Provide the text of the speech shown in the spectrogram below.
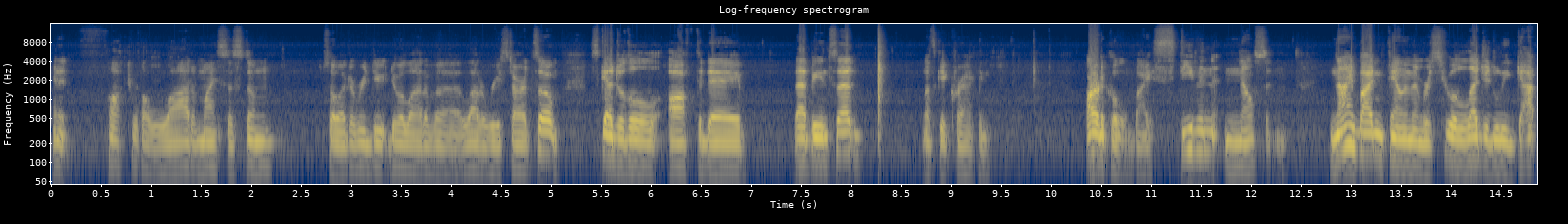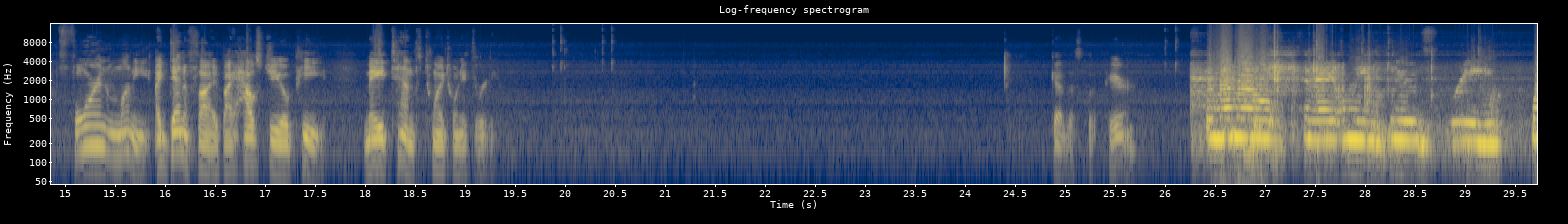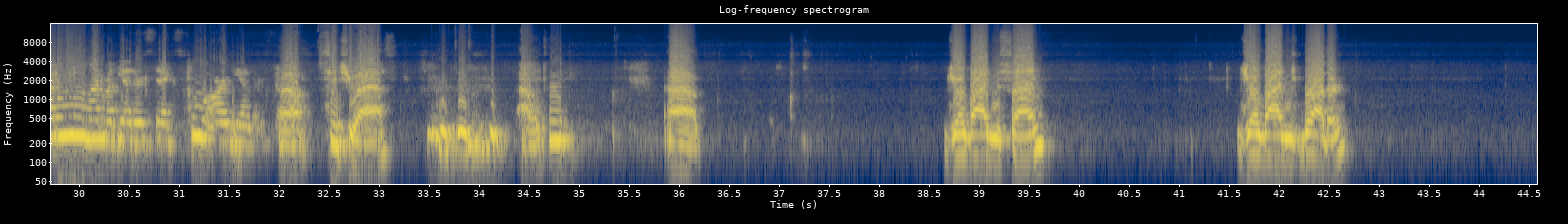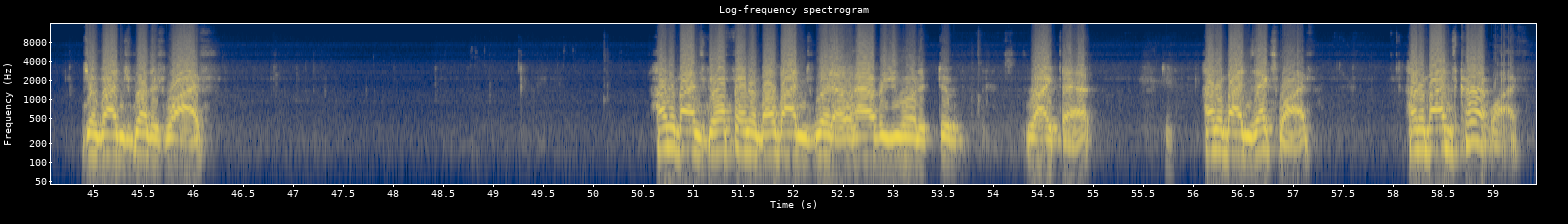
and it fucked with a lot of my system, so I had to redo do a lot of uh, a lot of restarts. So scheduled a little off today that being said, let's get cracking. Article by Steven Nelson. Nine Biden family members who allegedly got foreign money identified by House GOP, May 10th, 2023. Got this clip here. The memo today only includes three. What do we learn about the other six? Who are the other six? Well, since you asked, I will tell you. Uh, Joe Biden's son, Joe Biden's brother, Joe Biden's brother's wife, Hunter Biden's girlfriend or Beau Biden's widow, however you wanted to write that, Hunter Biden's ex-wife, Hunter Biden's current wife,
